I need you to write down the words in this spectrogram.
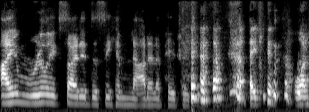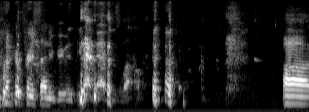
I am really excited to see him not in a Patriots. I can 100% agree with you on that as well. uh,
